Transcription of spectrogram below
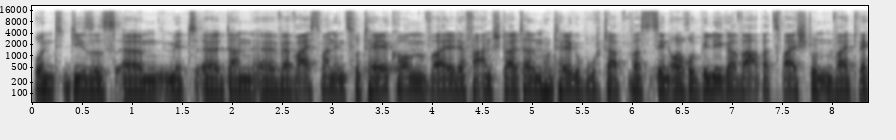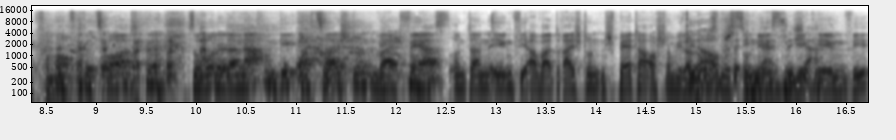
Und dieses ähm, mit äh, dann äh, wer weiß wann ins Hotel kommen, weil der Veranstalter ein Hotel gebucht hat, was 10 Euro billiger war, aber zwei Stunden weit weg vom Auftrittsort. so wurde dann nach dem Gig noch zwei Stunden weit fährst und dann irgendwie aber drei Stunden später auch schon wieder genau, los musst zum nächsten ja, Gig irgendwie.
